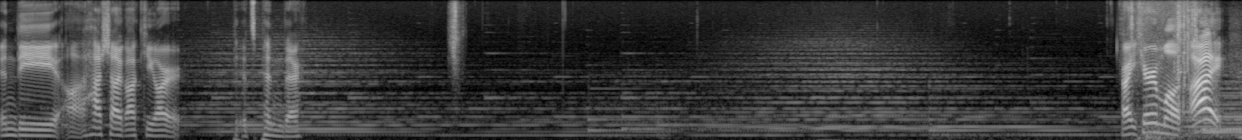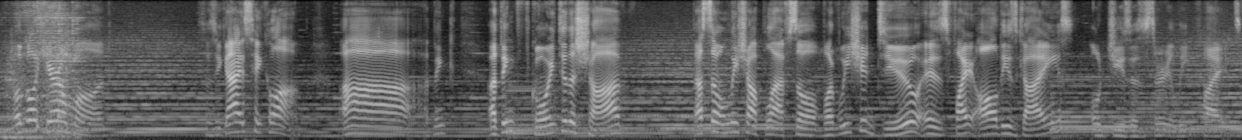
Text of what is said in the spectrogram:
In the uh, hashtag Aki art. It's pinned there. Alright, hero mode. Alright, we'll go hero mode. Since you guys take long. Uh, I think, I think going to the shop, that's the only shop left. So what we should do is fight all these guys. Oh Jesus, they're elite fights.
